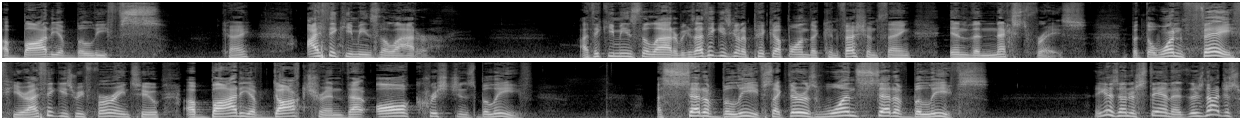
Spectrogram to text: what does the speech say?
a body of beliefs? Okay? I think he means the latter. I think he means the latter because I think he's going to pick up on the confession thing in the next phrase. But the one faith here, I think he's referring to a body of doctrine that all Christians believe. A set of beliefs. Like there is one set of beliefs. You guys understand that there's not just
